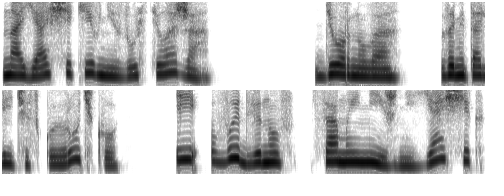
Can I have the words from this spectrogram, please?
на ящики внизу стеллажа дернула за металлическую ручку и, выдвинув самый нижний ящик,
